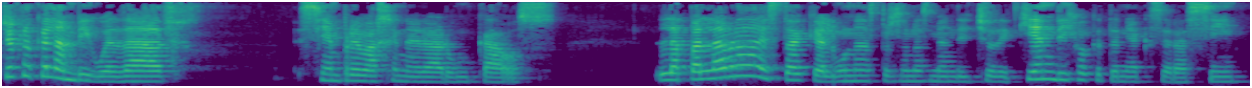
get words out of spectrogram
yo creo que la ambigüedad siempre va a generar un caos. La palabra esta que algunas personas me han dicho de quién dijo que tenía que ser así,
